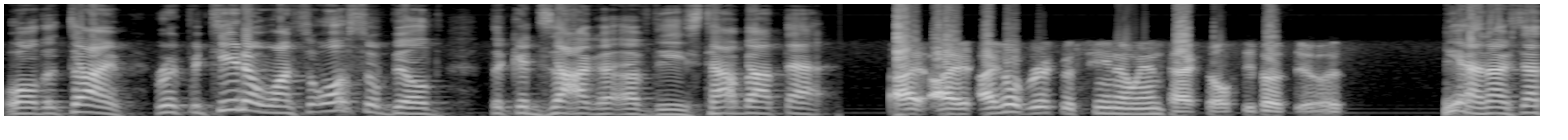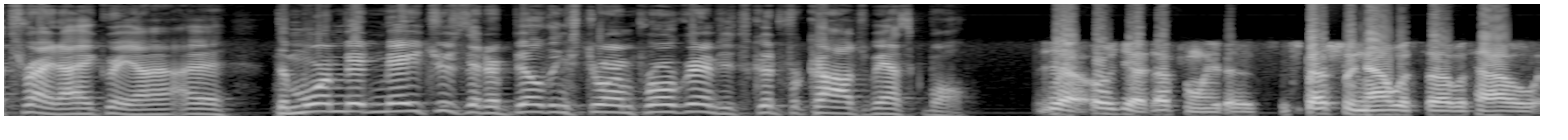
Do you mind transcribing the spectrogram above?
all the time. Rick Pitino wants to also build the Gonzaga of the East. How about that? I, I, I hope Rick Pitino and Pat Kelsey both do it. Yeah, no, that's right. I agree. I, I, the more mid majors that are building strong programs, it's good for college basketball. Yeah, oh yeah, definitely it is. Especially now with uh, with how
